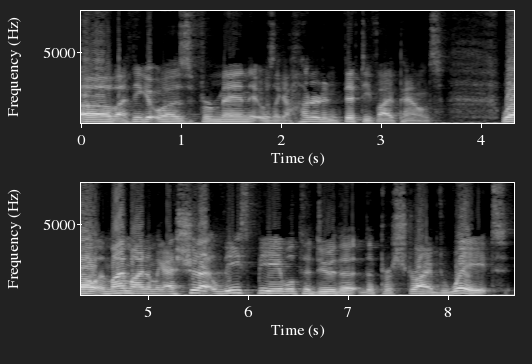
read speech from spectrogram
of I think it was for men it was like 155 pounds. Well, in my mind, I'm like I should at least be able to do the the prescribed weight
